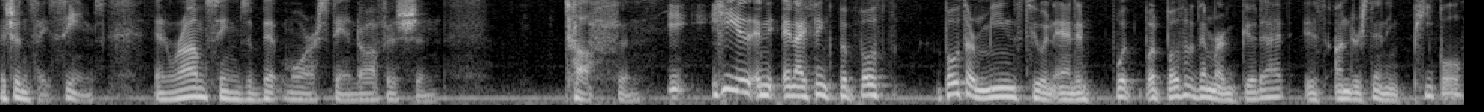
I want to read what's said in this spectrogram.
I shouldn't say seems. And Rahm seems a bit more standoffish and tough. And he he is, and, and I think, but both both are means to an end, and what what both of them are good at is understanding people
